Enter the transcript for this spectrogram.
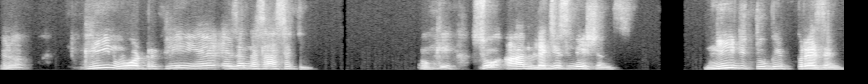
You know, clean water, clean air is a necessity. Okay, so our legislations need to be present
